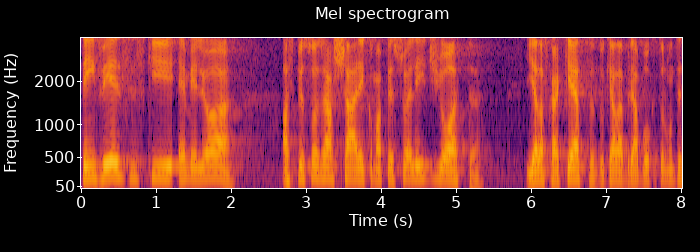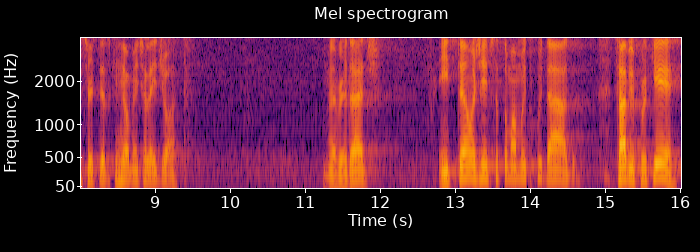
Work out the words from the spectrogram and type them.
Tem vezes que é melhor as pessoas acharem que uma pessoa é idiota e ela ficar quieta do que ela abrir a boca e todo mundo ter certeza que realmente ela é idiota. Não é verdade? Então a gente precisa tomar muito cuidado. Sabe por quê?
